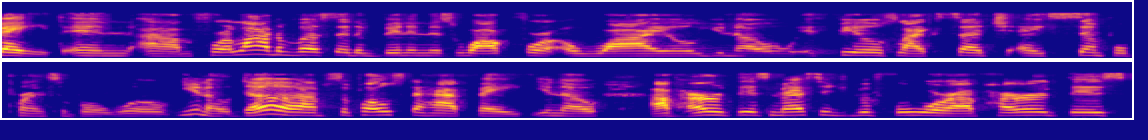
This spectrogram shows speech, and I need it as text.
faith. And um, for a lot of us that have been in this walk for a while, you know, it feels like such a simple principle. Well, you know, duh, I'm supposed to have faith. You know, I've heard this message before, I've heard this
